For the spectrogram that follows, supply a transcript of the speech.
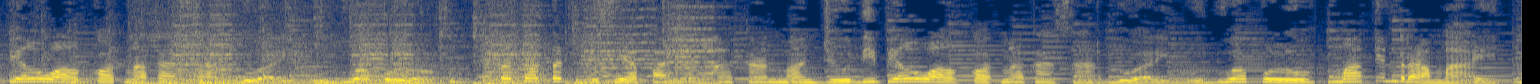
Pilwalkot Makassar 2020. Teka-teki siapa yang akan maju di Pilwalkot Makassar 2020 makin ramai.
